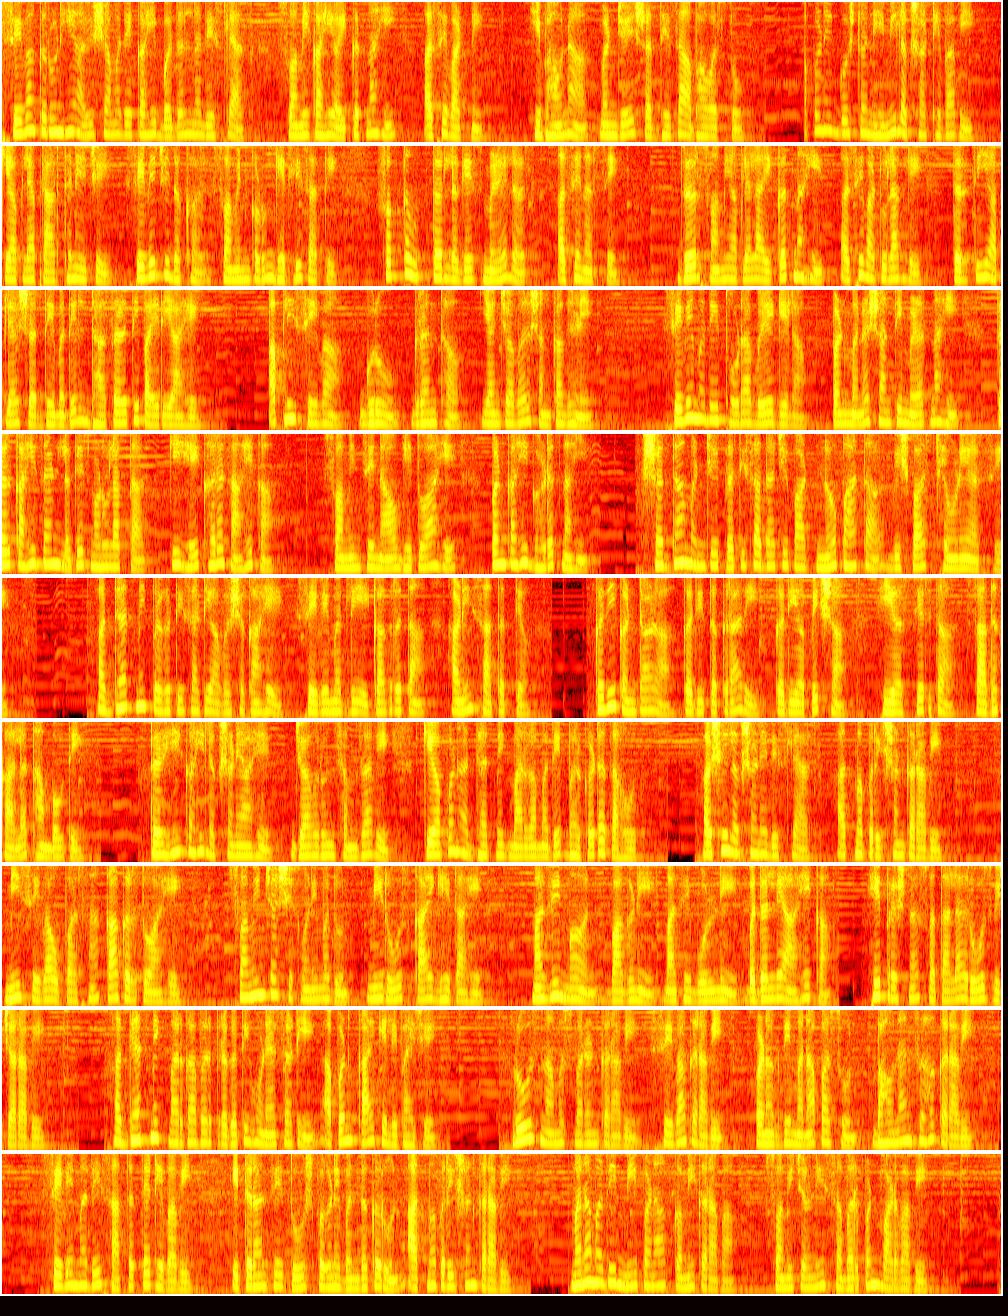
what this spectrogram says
सेवा करूनही आयुष्यामध्ये काही बदल न दिसल्यास स्वामी काही ऐकत नाही असे वाटणे. ही भावना म्हणजे श्रद्धेचा अभाव असतो. आपण एक गोष्ट नेहमी लक्षात ठेवावी की आपल्या प्रार्थनेची सेवेची दखल स्वामींकडून घेतली जाते. फक्त उत्तर लगेच मिळेलच असे नसते. जर स्वामी आपल्याला ऐकत नाहीत असे वाटू लागले तर ती आपल्या श्रद्धेमधील ढासळती पायरी आहे. आपली सेवा गुरु ग्रंथ यांच्यावर शंका घेणे. सेवेमध्ये थोडा वेळ गेला पण मनशांती मिळत नाही तर काही जण लगेच म्हणू लागतात की हे खरंच आहे का? स्वामींचे नाव घेतो आहे पण काही घडत नाही. श्रद्धा म्हणजे प्रतिसादाची वाट न पाहता विश्वास ठेवणे असे. आध्यात्मिक प्रगतीसाठी आवश्यक आहे सेवेमधली एकाग्रता आणि सातत्य. कधी कंटाळा कधी तक्रारी कधी अपेक्षा ही अस्थिरता साधकाला थांबवते. तर ही काही लक्षणे आहेत ज्यावरून समजावे की आपण आध्यात्मिक मार्गामध्ये भरकटत आहोत. अशी लक्षणे दिसल्यास आत्मपरीक्षण करावे. मी सेवा उपासना का करतो आहे? स्वामींच्या शिकवणीमधून मी रोज काय घेत आहे? माझे मन वागणे माझे बोलणे बदलले आहे का? हे प्रश्न स्वतःला रोज विचारावे. आध्यात्मिक मार्गावर प्रगती होण्यासाठी आपण काय केले पाहिजे? रोज नामस्मरण करावे सेवा करावी पण अगदी मनापासून भावनांसह करावी. सेवेमध्ये सातत्य ठेवावे. इतरांचे दोष बघणे बंद करून आत्मपरीक्षण करावे. मनामध्ये मीपणा कमी करावा. स्वामीचरणी समर्पण वाढवावे.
